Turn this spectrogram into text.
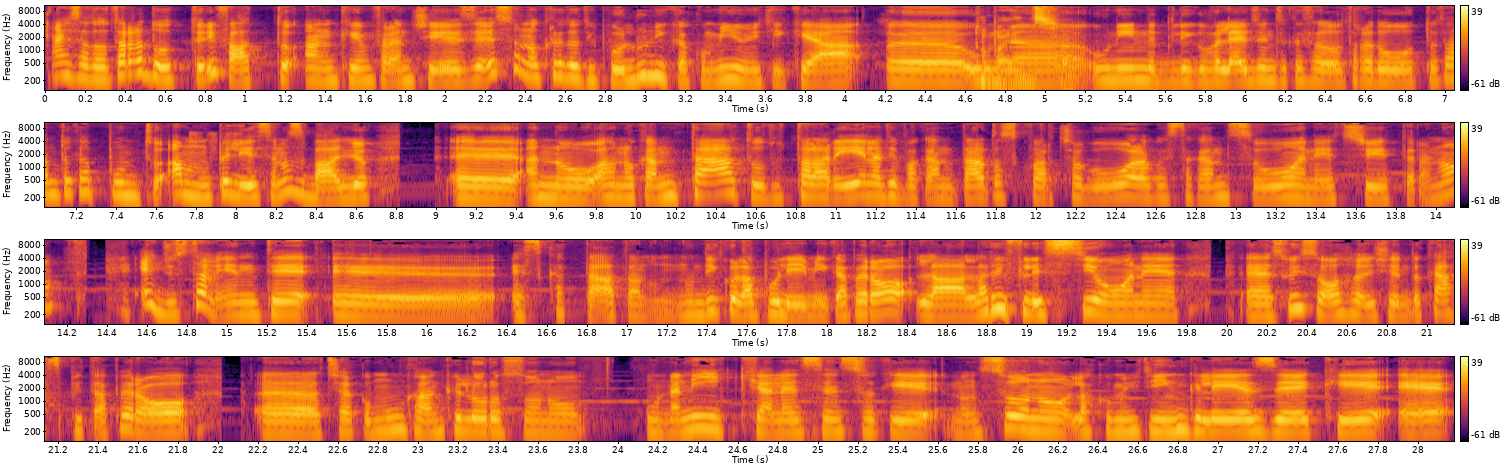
è stato tradotto e rifatto anche in francese. E sono, credo, tipo l'unica community che ha eh, un, un, inno di League of Legends che è stato tradotto. Tanto che, appunto, a Montpellier, se non sbaglio, eh, hanno, hanno, cantato tutta l'arena, tipo ha cantato a squarciagola questa canzone, eccetera, no? E giustamente eh, è scattata, non, dico la polemica, però la, la riflessione eh, sui social dicendo, caspita, però, eh, cioè comunque anche loro sono una nicchia, nel senso che non sono la community inglese che è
